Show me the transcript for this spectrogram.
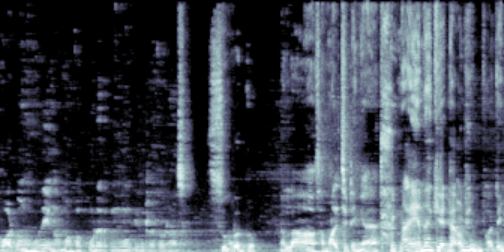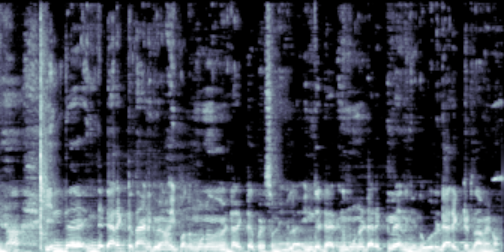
அவார்ட் வாங்கும்போது எங்கள் அம்மா அப்பா கூட இருக்கணும் அப்படின்றது ஒரு ஆசை. சூப்பர் ப்ரோ நல்லா சமாளிச்சிட்டீங்க. நான் என்ன கேட்டேன் அப்படின்னு பார்த்தீங்கன்னா இந்த இந்த டேரக்டர் தான் எனக்கு வேணும். இப்போ வந்து மூணு டேரக்டர் பேர் சொன்னீங்கல்ல இந்த டே- இந்த மூணு டேரக்டரில் எனக்கு இந்த ஒரு டேரக்டர் தான் வேணும்.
